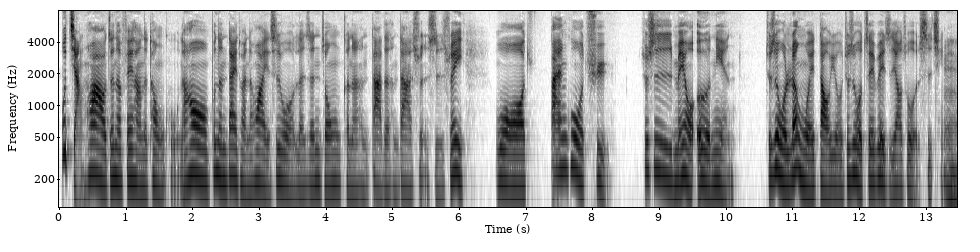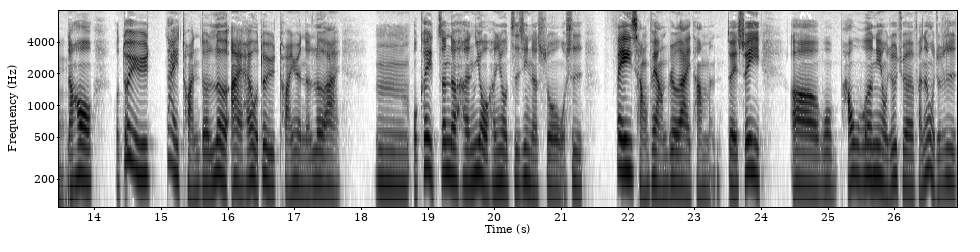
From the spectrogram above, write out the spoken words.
不讲话，我真的非常的痛苦，然后不能带团的话，也是我人生中可能很大的很大的损失，所以我搬过去就是没有恶念，就是我认为导游就是我这辈子要做的事情，嗯，然后我对于带团的热爱，还有我对于团员的热爱，嗯，我可以真的很有很有自信的说，我是非常非常热爱他们。对，所以呃，我毫无恶念，我就觉得反正我就是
